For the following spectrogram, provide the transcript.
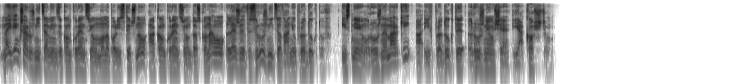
Największa różnica między konkurencją monopolistyczną a konkurencją doskonałą leży w zróżnicowaniu produktów. Istnieją różne marki, a ich produkty różnią się jakością.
